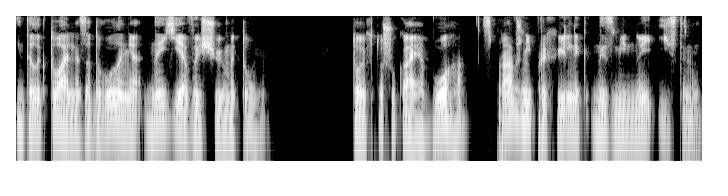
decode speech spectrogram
Інтелектуальне задоволення не є вищою метою. Той, хто шукає Бога, справжній прихильник незмінної істини,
